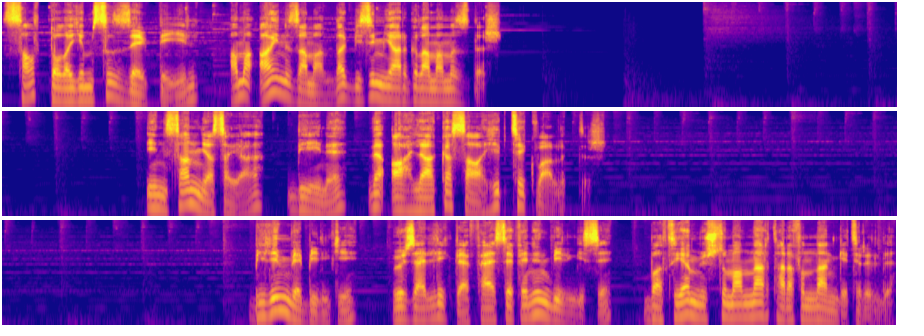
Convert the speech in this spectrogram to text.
salt dolayımsız zevk değil ama aynı zamanda bizim yargılamamızdır. İnsan yasaya, dine ve ahlaka sahip tek varlıktır. Bilim ve bilgi, özellikle felsefenin bilgisi, batıya Müslümanlar tarafından getirildi.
